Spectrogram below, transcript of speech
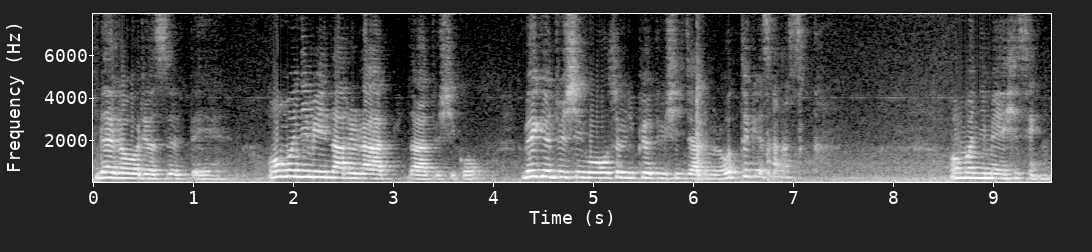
내가 어렸을 때 어머님이 나를 낳아주시고 먹여주시고 옷을 입혀주시지 않으면 어떻게 살았을까? 어머님의 희생은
